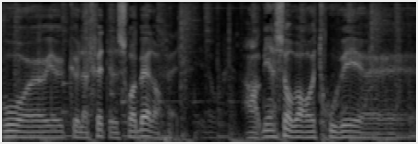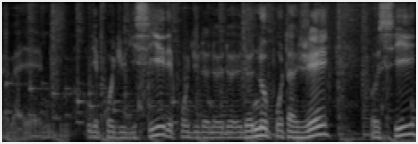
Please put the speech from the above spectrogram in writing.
pour euh, que la fête elle soit belle en fait. alors bien sûr on va retrouver euh, bah, des produits d'ici, des produits de, nos potagers aussi,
